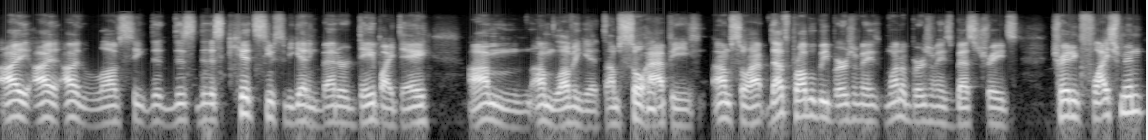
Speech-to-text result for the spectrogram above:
I I I love seeing th- this this kid seems to be getting better day by day. I'm I'm loving it. I'm so happy. I'm so happy. That's probably Bergevin's one of Bergevin's best trades. Trading Fleischmann,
